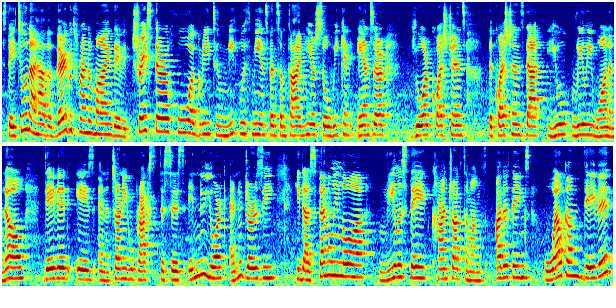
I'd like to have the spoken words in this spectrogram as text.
stay tuned. I have a very good friend of mine, David Traster, who agreed to meet with me and spend some time here so we can answer your questions, the questions that you really want to know. David is an attorney who practices in New York and New Jersey. He does family law, real estate, contracts, amongst other things. Welcome, David.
